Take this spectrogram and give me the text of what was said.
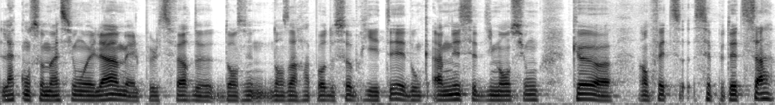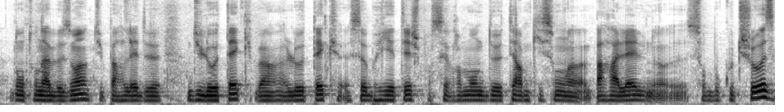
la consommation est là, mais elle peut se faire dans, un rapport de sobriété et donc amener cette dimension que, euh, en fait, c'est peut-être ça dont on a besoin. Tu parlais de, du low-tech. Ben, low-tech, sobriété, je pense que c'est vraiment deux termes qui sont euh, parallèles euh, sur beaucoup de choses.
